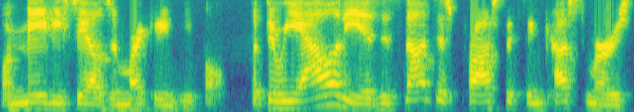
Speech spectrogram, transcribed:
or maybe sales and marketing people. But the reality is, it's not just prospects and customers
